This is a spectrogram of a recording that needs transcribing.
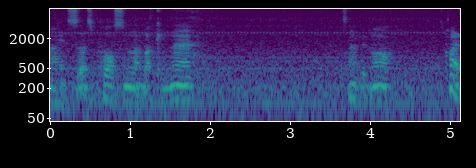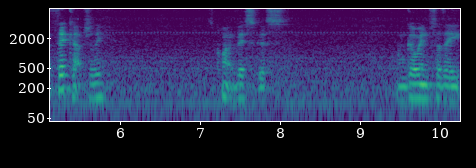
Right, so let's pour some of that back in there. a bit more. It's quite thick actually. It's quite viscous. I'm going for the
